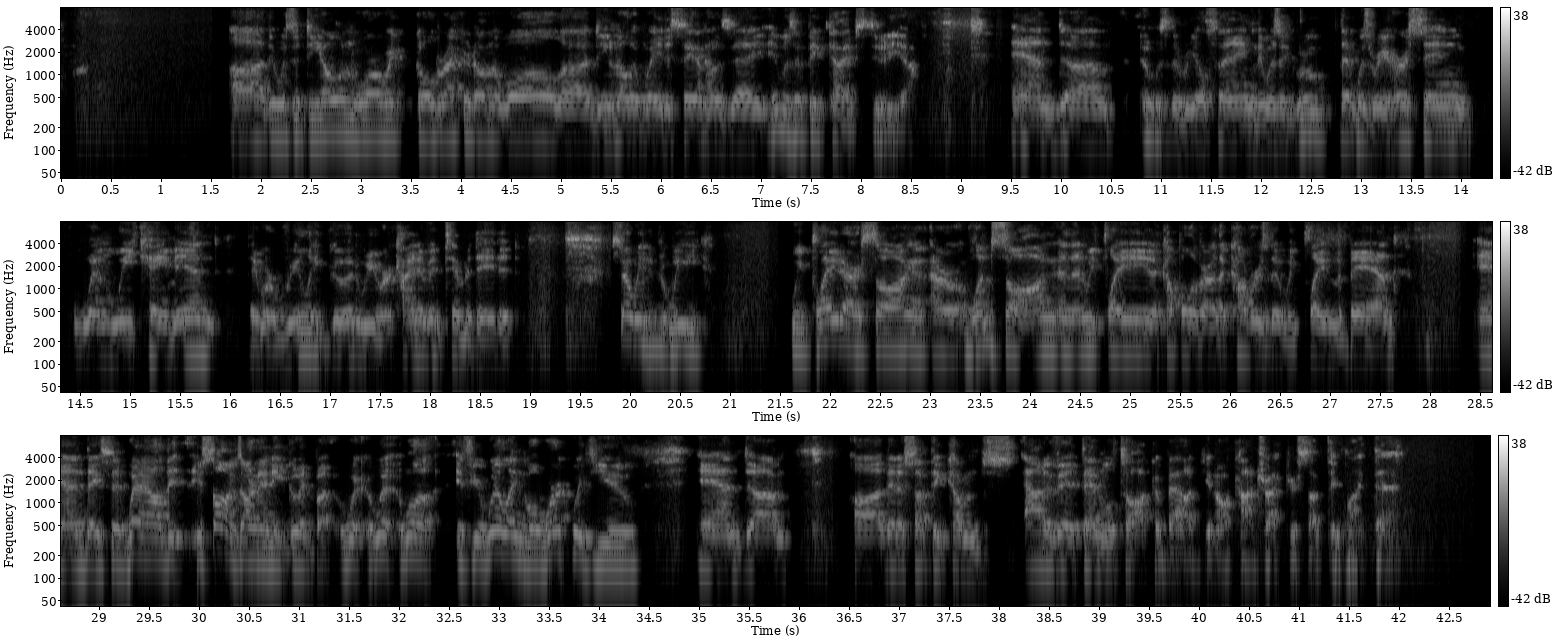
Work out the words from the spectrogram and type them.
Uh, there was a Dionne Warwick gold record on the wall. Uh, Do you know the way to San Jose? It was a big time studio. And um, it was the real thing. There was a group that was rehearsing when we came in. They were really good. We were kind of intimidated. So we, we, we played our song, our one song, and then we played a couple of our the covers that we played in the band and they said, "Well, the, your songs aren't any good, but we're, we're, well, if you're willing, we'll work with you, and um, uh, then if something comes out of it, then we'll talk about you know a contract or something like that."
